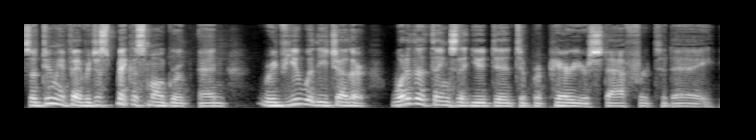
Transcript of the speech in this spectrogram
so do me a favor, just make a small group and review with each other. What are the things that you did to prepare your staff for today?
